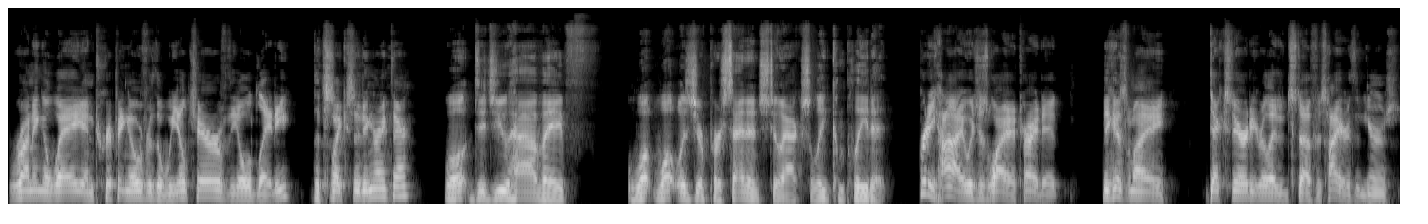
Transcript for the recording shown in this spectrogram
running away and tripping over the wheelchair of the old lady that's like sitting right there. Well, did you have a what? What was your percentage to actually complete it? Pretty high, which is why I tried it because my dexterity related stuff is higher than yours.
